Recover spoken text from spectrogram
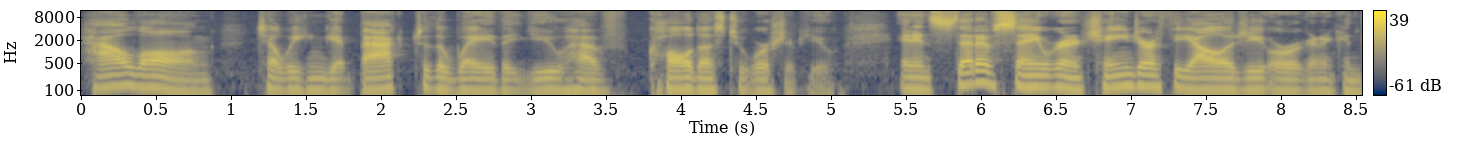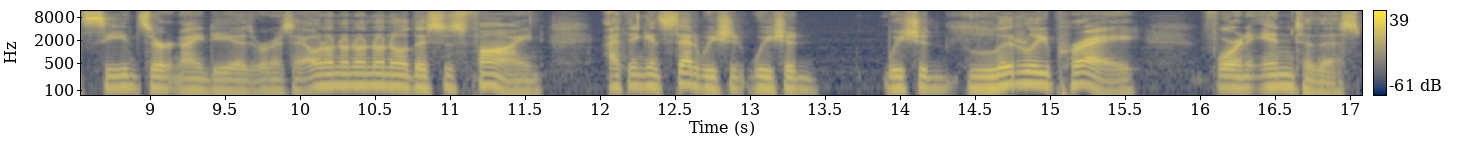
How long till we can get back to the way that you have called us to worship you? And instead of saying we're going to change our theology or we're going to concede certain ideas, we're going to say, "Oh no, no, no, no, no, this is fine." I think instead we should we should we should literally pray for an end to this.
